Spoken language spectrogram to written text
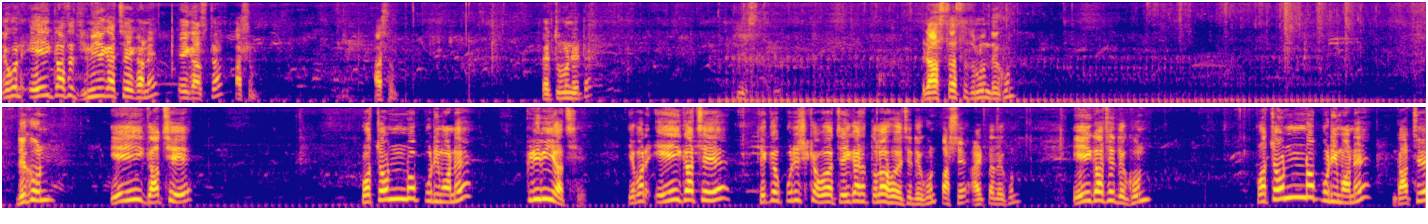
দেখুন, এই গাছে ঝিমিয়ে গেছে এখানে। এই গাছটা, আসুন। আসুন। এর তুলুন এটা। আস্তে আস্তে তুলুন, দেখুন। দেখুন, এই গাছে প্রচণ্ড পরিমাণে কৃমি আছে। এবার এই গাছে থেকে পরিষ্কার হচ্ছে এই গাছে তোলা হয়েছে, দেখুন, পাশে আরেকটা দেখুন। এই গাছে দেখুন, প্রচণ্ড পরিমাণে গাছে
